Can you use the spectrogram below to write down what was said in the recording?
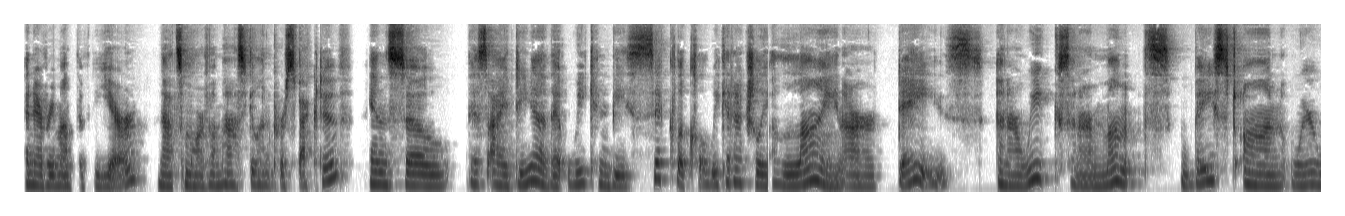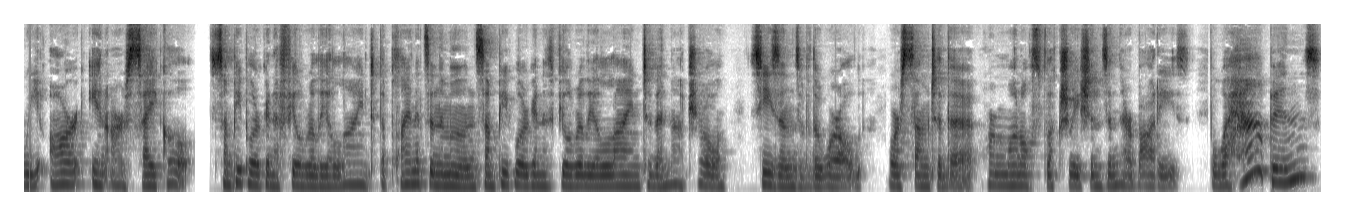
and every month of the year. That's more of a masculine perspective. And so, this idea that we can be cyclical, we can actually align our days and our weeks and our months based on where we are in our cycle. Some people are going to feel really aligned to the planets and the moon. Some people are going to feel really aligned to the natural seasons of the world or some to the hormonal fluctuations in their bodies. But what happens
